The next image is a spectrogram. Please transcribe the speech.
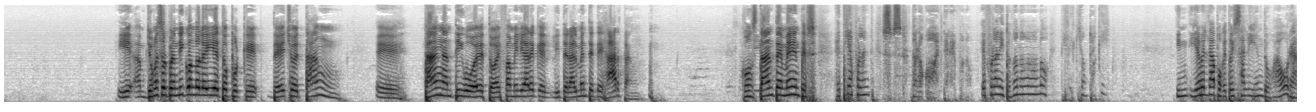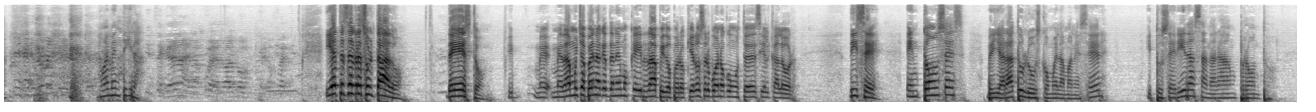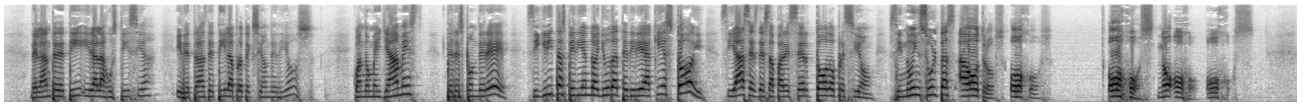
Y ah, yo me sorprendí cuando leí esto porque de hecho es tan eh, tan antiguo esto. Hay familiares que literalmente te hartan. Constantemente. Es tía fulanito. No lo coja el teléfono. Es fulanito. No, no, no, no. Dile que yo estoy aquí. Y, es verdad porque estoy saliendo ahora. No es mentira. Y este es el resultado de esto. Y me, me da mucha pena que tenemos que ir rápido, pero quiero ser bueno con ustedes y el calor. Dice, entonces Brillará tu luz como el amanecer y tus heridas sanarán pronto. Delante de ti irá la justicia y detrás de ti la protección de Dios. Cuando me llames, te responderé. Si gritas pidiendo ayuda, te diré, aquí estoy. Si haces desaparecer toda opresión, si no insultas a otros, ojos, ojos, no ojo, ojos.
